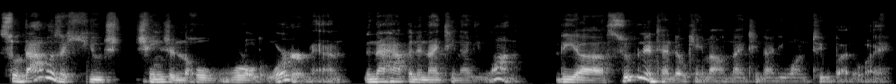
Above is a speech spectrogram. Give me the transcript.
So that was a huge change in the whole world order, man. And that happened in 1991. The uh, Super Nintendo came out in 1991 too, by the way.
